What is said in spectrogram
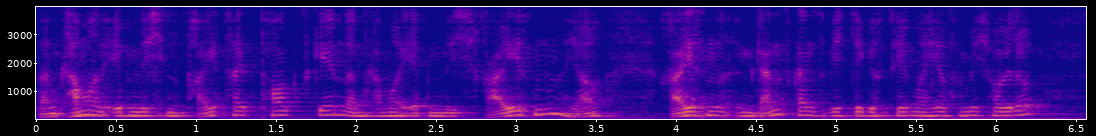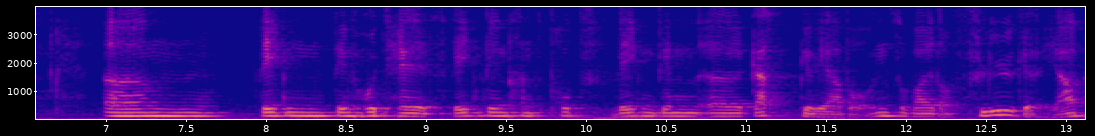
Dann kann man eben nicht in Freizeitparks gehen, dann kann man eben nicht reisen, ja. Reisen ein ganz, ganz wichtiges Thema hier für mich heute. Ähm, wegen den Hotels, wegen den Transport, wegen den äh, Gastgewerbe und so weiter, Flüge, ja.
